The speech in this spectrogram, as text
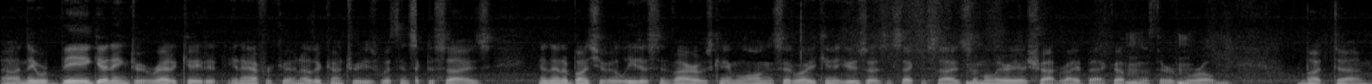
Uh, and they were beginning to eradicate it in Africa and other countries with insecticides. And then a bunch of elitist enviros came along and said, well, you can't use those insecticides. So malaria shot right back up in the third world. But um,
